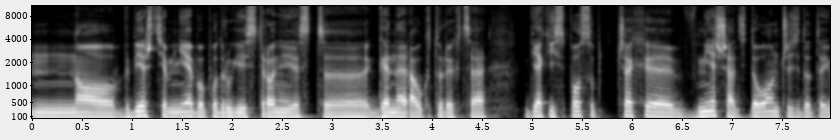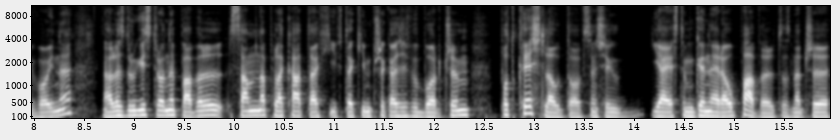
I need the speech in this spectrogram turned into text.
mm, no wybierzcie mnie, bo po drugiej stronie jest e, generał, który chce w jakiś sposób Czechy wmieszać, dołączyć do tej wojny, ale z drugiej strony Paweł sam na plakatach i w takim przekazie wyborczym podkreślał to, w sensie ja jestem generał Paweł, to znaczy,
